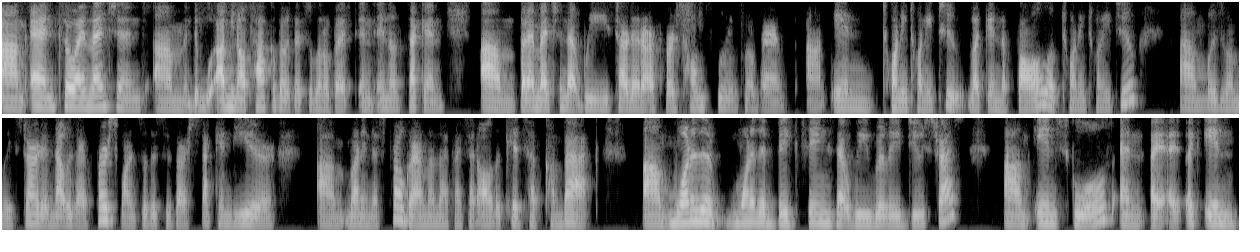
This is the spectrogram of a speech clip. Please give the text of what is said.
Um, and so I mentioned, um, I mean, I'll talk about this a little bit in, in a second, um, but I mentioned that we started our first homeschooling program um, in 2022, like in the fall of 2022 um, was when we started. And that was our first one. So this is our second year um, running this program. And like I said, all the kids have come back. one of the one of the big things that we really do stress um, in schools and I, I, like in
